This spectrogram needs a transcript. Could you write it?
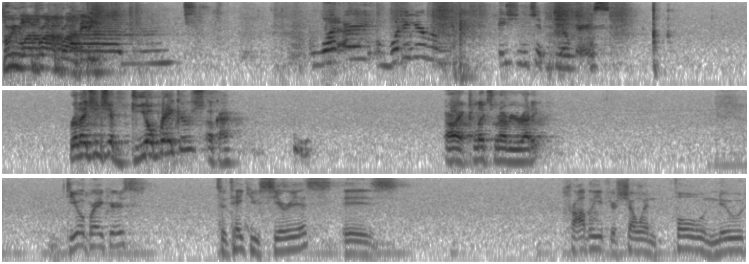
Three one Braun Braun baby. Um, what are what are your relationship deal breakers? Relationship deal breakers? Okay. All right, Clix whenever you're ready. Deal breakers to take you serious is probably if you're showing full nude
